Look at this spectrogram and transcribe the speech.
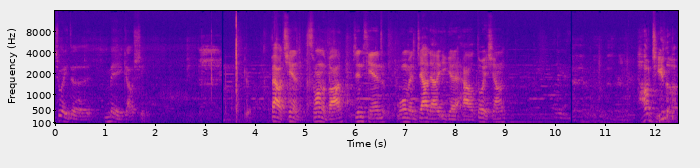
觉得没高兴。抱歉，算了吧。今天我们交到一个好对象。好极了。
